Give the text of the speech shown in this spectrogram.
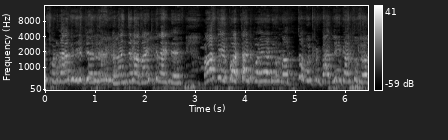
ఇప్పుడు దాకా తిట్టి వెళ్ళాడు లంచలా బయటికి రండి. పార్టీ కొట్ట I've got to know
